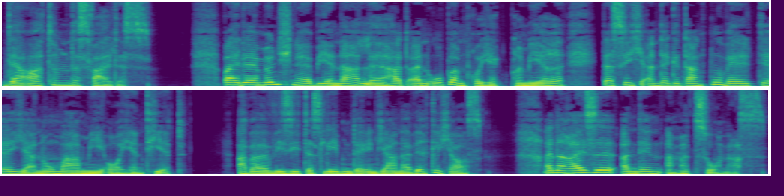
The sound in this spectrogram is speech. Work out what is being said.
Der Atem des Waldes. Bei der Münchner Biennale hat ein Opernprojekt Premiere, das sich an der Gedankenwelt der Yanomami orientiert. Aber wie sieht das Leben der Indianer wirklich aus? Eine Reise an den Amazonas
